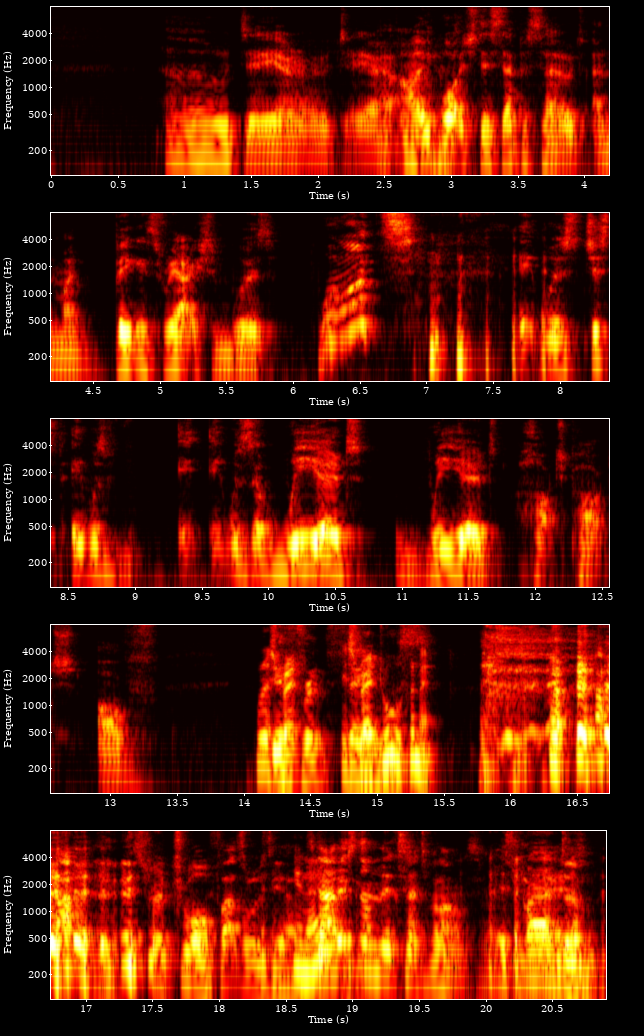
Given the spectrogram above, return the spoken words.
Oh dear, oh dear. I watched this episode and my biggest reaction was, What? it was just, it was, it, it was a weird, weird hodgepodge of. Well, Different Red, it's Red Dwarf, things. isn't it? It's for a dwarf. That's what it's yeah. You know. That is not an acceptable answer. It's random.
